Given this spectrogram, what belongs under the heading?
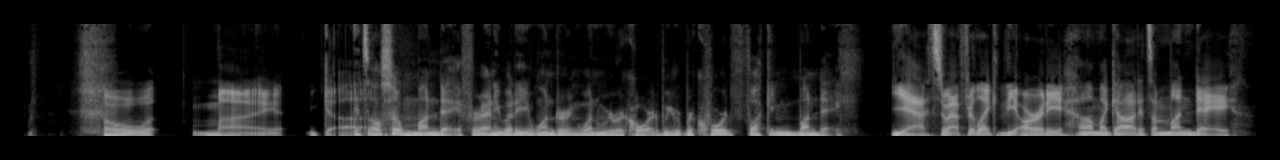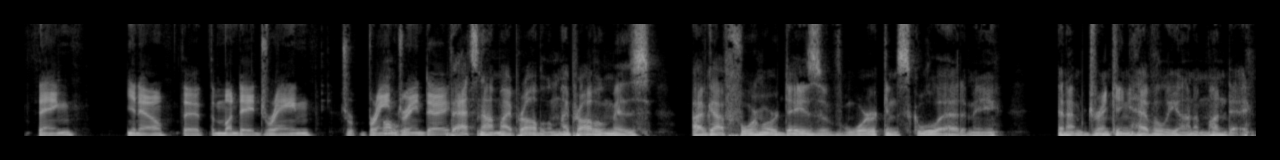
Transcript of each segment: Oh my god. It's also Monday for anybody wondering when we record. We record fucking Monday. Yeah, so after like the already, oh my god, it's a Monday thing, you know, the the Monday drain dr- brain Oh, drain day. That's not my problem. My problem is I've got four more days of work and school ahead of me, and I'm drinking heavily on a Monday.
